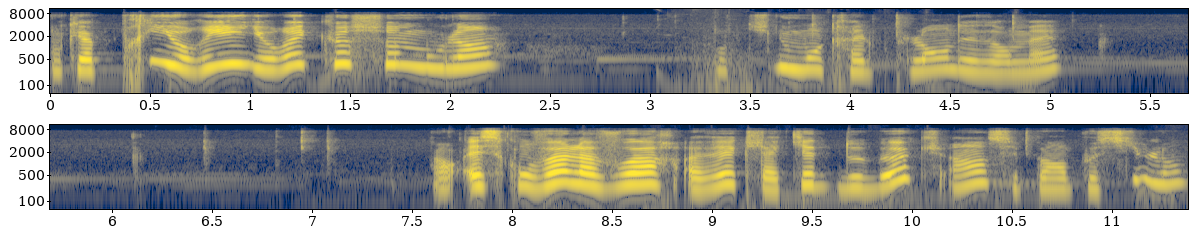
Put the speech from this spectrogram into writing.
Donc a priori, il n'y aurait que ce moulin. Donc il nous manquerait le plan désormais? Alors, est-ce qu'on va l'avoir avec la quête de Buck? Hein C'est pas impossible. Hein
